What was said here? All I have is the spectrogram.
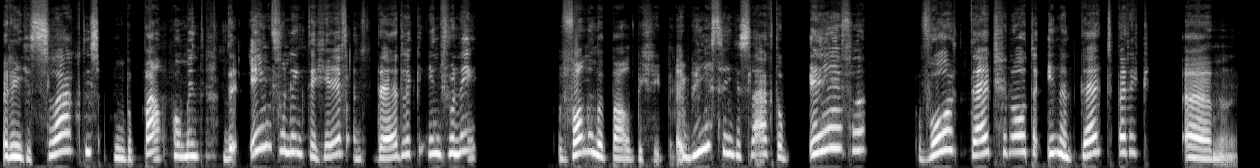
erin geslaagd is op een bepaald moment de invulling te geven, een tijdelijke invulling, van een bepaald begrip. Wie is erin geslaagd om even voor tijdgenoten in een tijdperk um,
